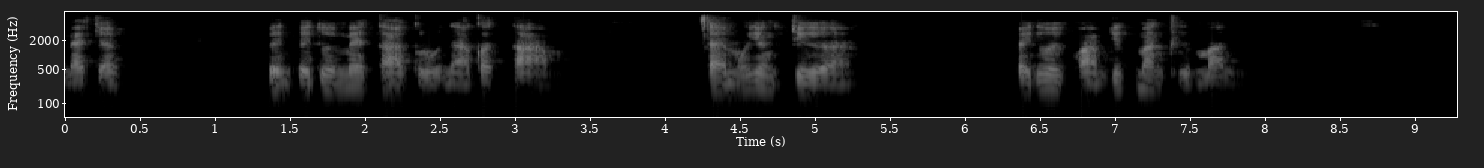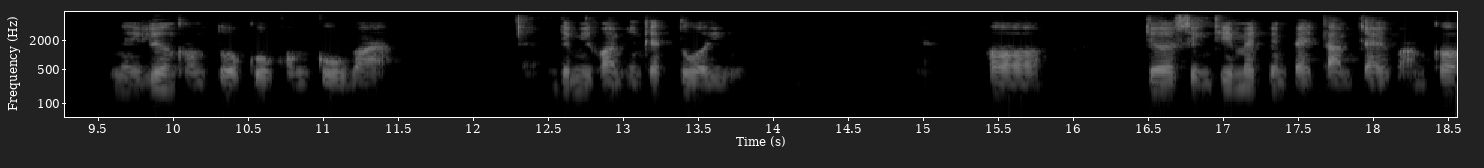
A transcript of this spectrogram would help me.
แม้จะเป็นไปด้วยเมตตากรุณาก็ตาม แต่มันยังเจือไปด้วยความยึดมั่นถือมั่น ในเรื่องของตัวกูของกูมากจะมีความเห็นแก่ตัวอยู่ พอเจอสิ่งที่ไม่เป็นไปตามใจหวังก็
